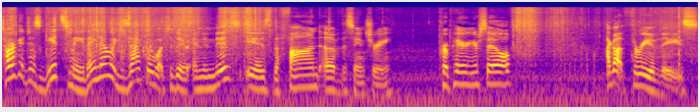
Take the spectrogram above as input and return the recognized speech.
Target just gets me. They know exactly what to do. And then this is the find of the century. Prepare yourself. I got three of these.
